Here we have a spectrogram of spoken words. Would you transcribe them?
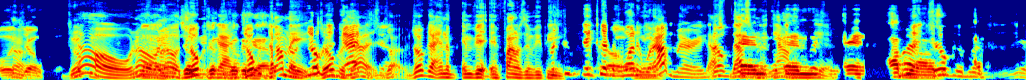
Or No. Joker? Joker- No, no, No, no. Joker- Joker, got Joker Joker got it. dominated. Joker Joker got got it, it. Joker got in, in, in Finals MVP. you, they couldn't have Oh, won it without Murray. That's- that's And, what counts, and, yeah. and I'll be but honest. Joker was, yeah.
